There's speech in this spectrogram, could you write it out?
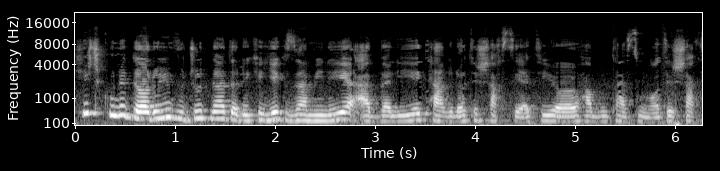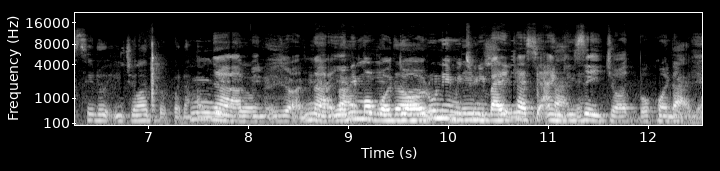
هیچ گونه دارویی وجود نداره که یک زمینه اولیه تغییرات شخصیتی یا همون تصمیمات شخصی رو ایجاد بکنه نه نه یعنی ما با یه دارو نمی‌تونیم. برای کسی بله. انگیزه ایجاد بکنیم بله.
